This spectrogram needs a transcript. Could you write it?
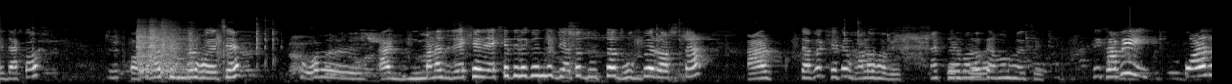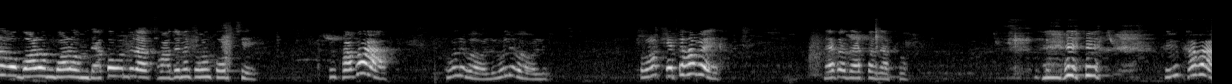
এই দেখো কতটা সুন্দর হয়েছে। আর মানে রেখে রেখে দিলে কিন্তু যত দুধটা ঢুকবে রসটা আর তবে খেতে ভালো হবে। আর খেয়ে বলো কেমন হয়েছে। তুই খাবি? পরে দেবো গরম গরম। দেখো বন্ধুরা খাওয়ার জন্য কেমন করছে। তুই খাবা? বলি বাবলি বলি বাবলি। তোমার খেতে হবে? দেখো দেখো দেখো। তুমি খাবা?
